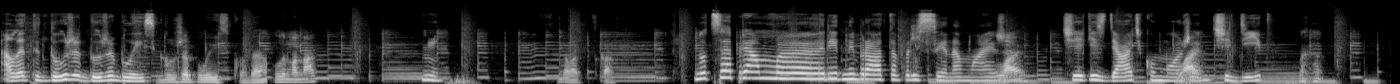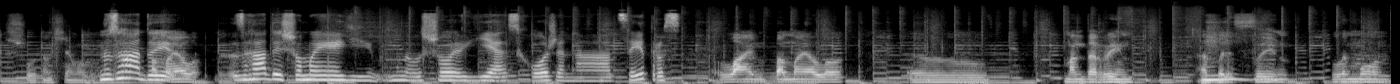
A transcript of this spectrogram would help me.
Але ти дуже-дуже близько. Дуже близько, да? Лимонад. Ні. Давай підказку. Ну, це прям е, рідний брат апельсина майже. Лайм. Чи якийсь дядько може, Лайм? чи дід. Що там ще може? бути? Ну, згадуй, згадуй, що ми ї- ну, що є схоже на цитрус. Лайм, помело, е- мандарин, апельсин, лимон.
